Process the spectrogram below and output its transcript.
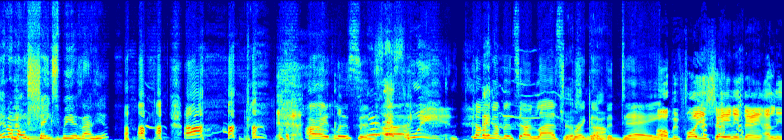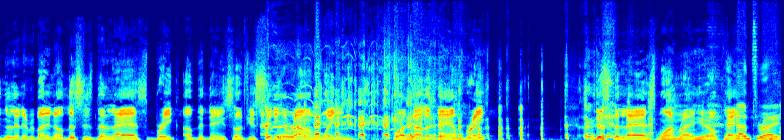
Ain't no more Shakespeare's out here. All right, listen. Uh, Win. coming up, it's our last Just break now. of the day. Oh, before you say anything, I need to let everybody know this is the last break of the day. So if you're sitting around waiting for another damn break, this is the last one right here, okay? That's right.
